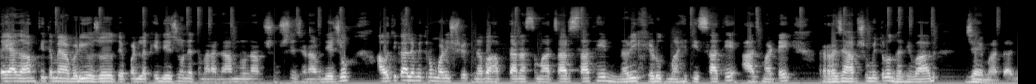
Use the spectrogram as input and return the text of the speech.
કયા ગામથી તમે આ વીડિયો જોયો તે પણ લખી દેજો અને તમારા ગામનું નામ શું છે જણાવી દેજો. આવતીકાલે મિત્રો મળીશું એક નવા હપ્તાના સમાચાર સાથે, નવી ખેડૂત માહિતી સાથે. આજ માટે રજા આપશું મિત્રો. ધન્યવાદ. જય માતાજી.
